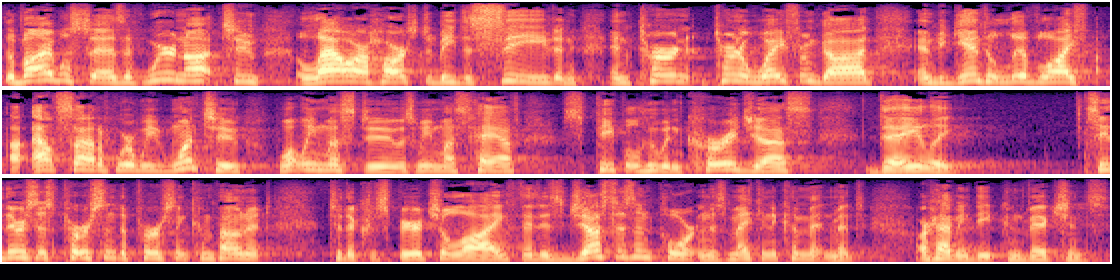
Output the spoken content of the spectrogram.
The Bible says if we're not to allow our hearts to be deceived and, and turn, turn away from God and begin to live life uh, outside of where we want to, what we must do is we must have people who encourage us daily. See, there's this person to person component to the spiritual life that is just as important as making a commitment or having deep convictions.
